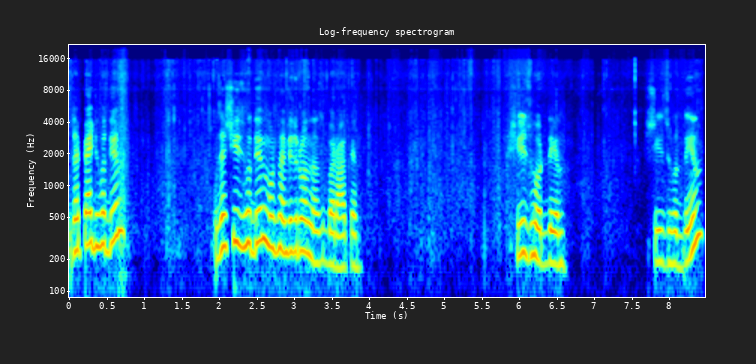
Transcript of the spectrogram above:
За 5 годин, за 6 годин можна відро назбирати. 6 годин. 6 годин.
